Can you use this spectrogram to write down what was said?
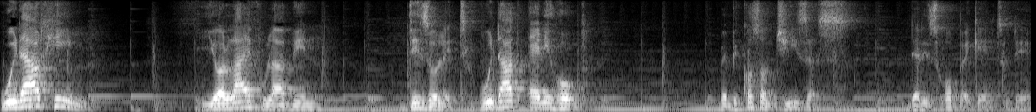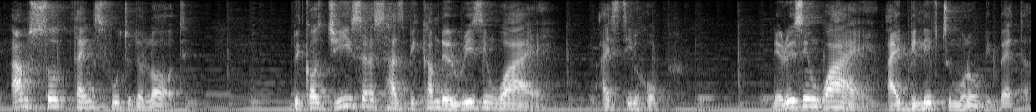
without him, your life will have been desolate, without any hope. But because of Jesus, there is hope again today. I'm so thankful to the Lord because Jesus has become the reason why I still hope. The reason why I believe tomorrow will be better.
